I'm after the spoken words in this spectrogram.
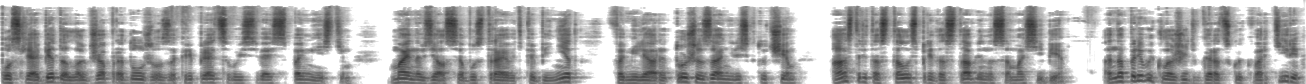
После обеда Лакджа продолжил закреплять свою связь с поместьем. Майна взялся обустраивать кабинет, фамильяры тоже занялись кто чем, Астрид осталась предоставлена сама себе. Она привыкла жить в городской квартире,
